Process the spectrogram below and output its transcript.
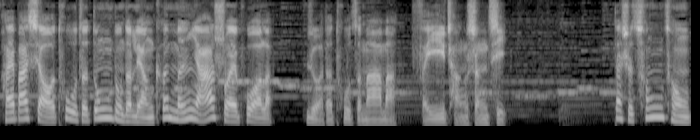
还把小兔子东东的两颗门牙摔破了，惹得兔子妈妈非常生气。但是聪聪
